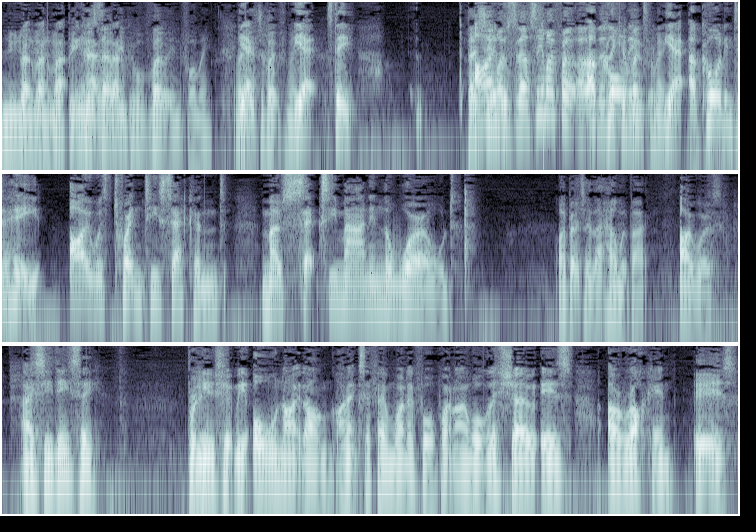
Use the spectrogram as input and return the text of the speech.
No, no, but- no, but- no, but, you because know, there'll be people voting for me. They yeah, get to vote for me. Yeah, Steve. They'll see, I my, they'll see my photo and then they can vote for me. yeah, according to he, I was 22nd most sexy man in the world. I better take that helmet back. I would. ACDC. Brilliant. You shook me all night long on XFM 104.9. Well, this show is a rocking. It is.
